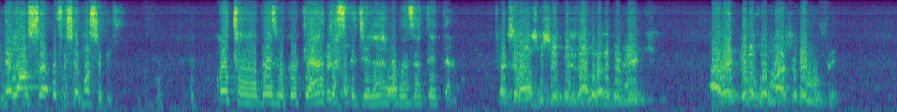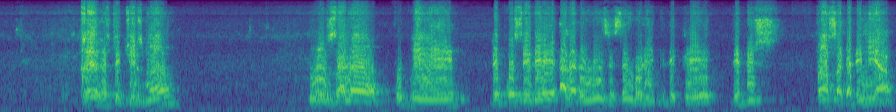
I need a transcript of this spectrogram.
ne lance officiellement ce bus. Excellence, Monsieur le Président de la République, avec nos hommages renouvelés. Très respectueusement, nous allons vous prier de procéder à la remise symbolique des clés des bus Transacademia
